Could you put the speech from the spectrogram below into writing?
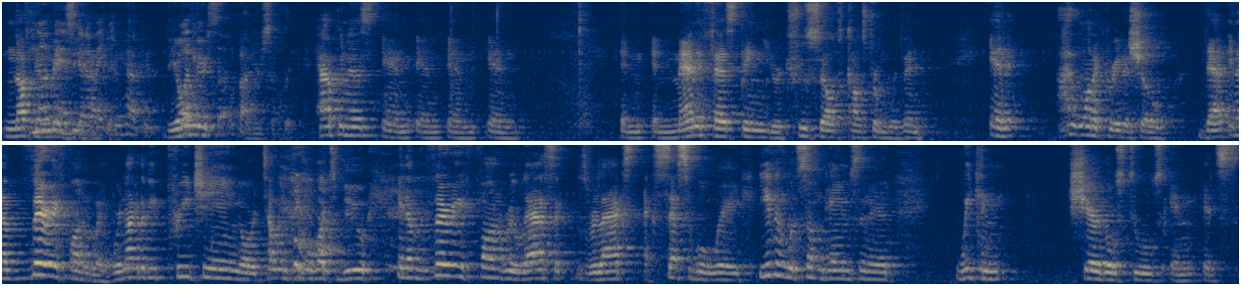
Nothing Nothing's makes you happy. make you happy. The only yourself. yourself. Happiness and and and and and, and manifesting your true self comes from within. And I want to create a show that in a very fun way. We're not going to be preaching or telling people what to do. In a very fun, relaxed, relaxed, accessible way, even with some games in it, we can share those tools and it's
